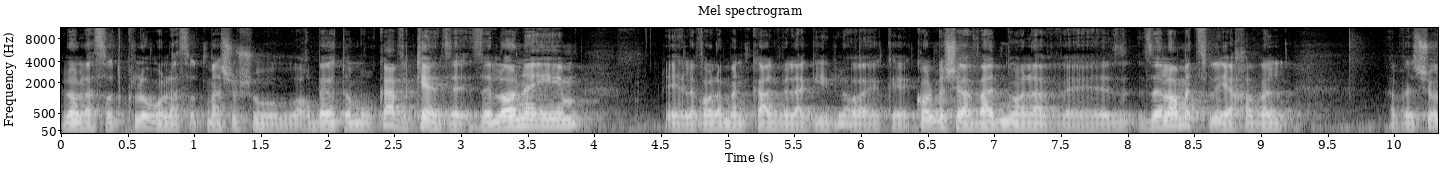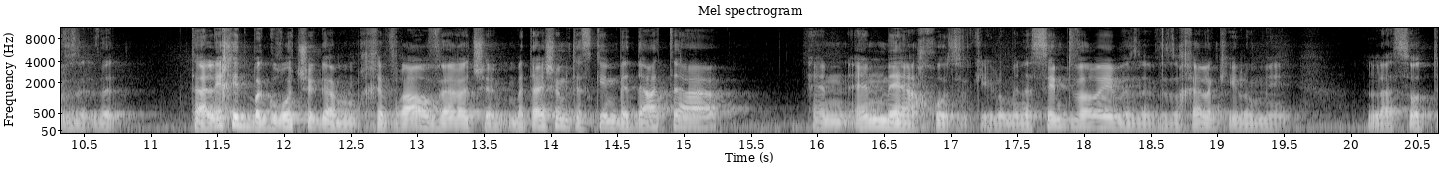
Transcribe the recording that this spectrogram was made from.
לא לעשות כלום או לעשות משהו שהוא הרבה יותר מורכב, וכן, זה, זה לא נעים. אה, לבוא למנכ"ל ולהגיד לו, אה, כל מה שעבדנו עליו, אה, זה לא מצליח, אבל, אבל שוב, זה, זה תהליך התבגרות שגם חברה עוברת, שמתי שמתעסקים בדאטה, אין, אין מאה אחוז, כאילו מנסים דברים, וזה, וזה חלק כאילו מלעשות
